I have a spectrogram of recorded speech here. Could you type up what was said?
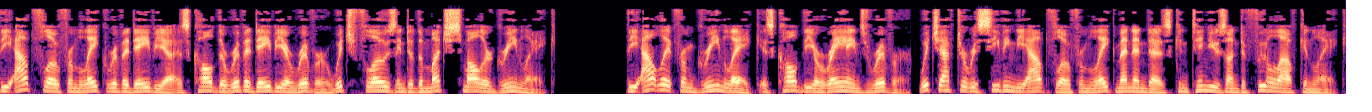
The outflow from Lake Rivadavia is called the Rivadavia River which flows into the much smaller Green Lake. The outlet from Green Lake is called the Arrayanes River, which after receiving the outflow from Lake Menendez continues on to Futalaufquen Lake.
